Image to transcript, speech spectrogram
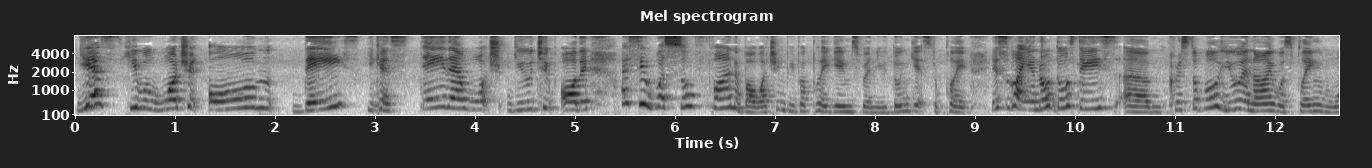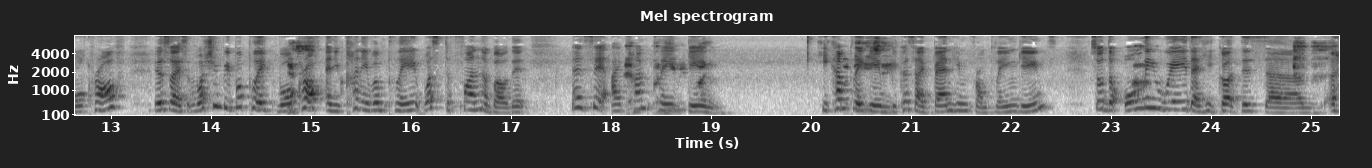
yes, he will watch it all days. He can stay there watch YouTube all day. I say, what's so fun about watching people play games when you don't get to play? It's like you know those days, um, Christopher, you and I was playing Warcraft. It's like watching people play Warcraft and you can't even play it. What's the fun about it? Then say, I can't play game. He can't play game because I banned him from playing games. So the only way that he got this um.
